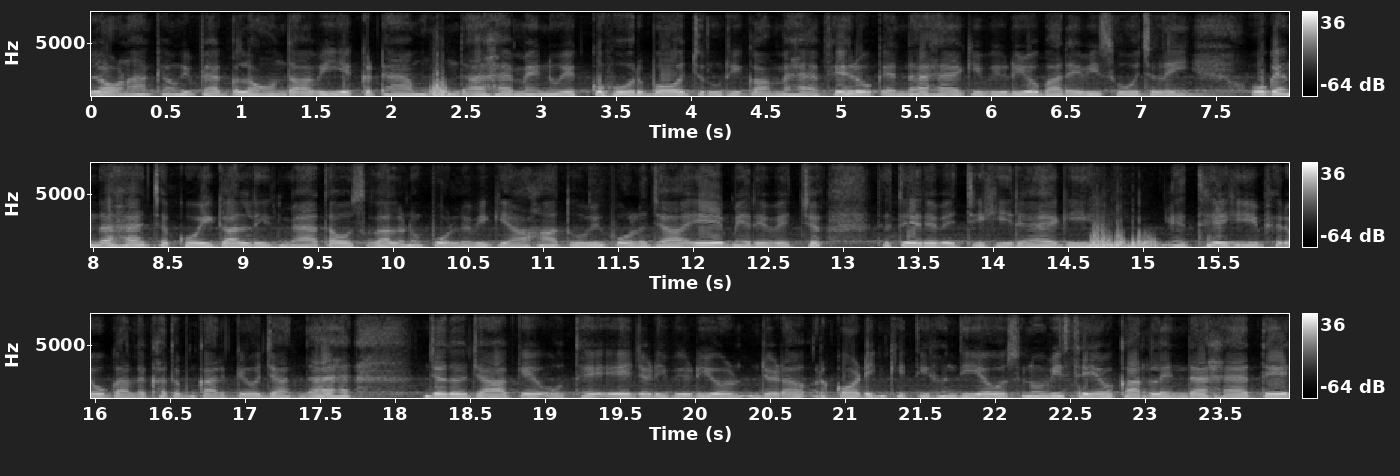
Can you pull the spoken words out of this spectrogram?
ਲਾਉਣਾ ਕਿਉਂਕਿ ਪੈਗ ਲਾਉਣ ਦਾ ਵੀ ਇੱਕ ਟਾਈਮ ਹੁੰਦਾ ਹੈ। ਮੈਨੂੰ ਇੱਕ ਹੋਰ ਬਹੁਤ ਜ਼ਰੂਰੀ ਕੰਮ ਹੈ। ਫਿਰ ਉਹ ਕਹਿੰਦਾ ਹੈ ਕਿ ਵੀਡੀਓ ਬਾਰੇ ਵੀ ਸੋਚ ਲਈ। ਉਹ ਕਹਿੰਦਾ ਹੈ ਚ ਕੋਈ ਗੱਲ ਨਹੀਂ ਮੈਂ ਤਾਂ ਉਸ ਗੱਲ ਨੂੰ ਭੁੱਲ ਵੀ ਗਿਆ ਹਾਂ, ਤੂੰ ਵੀ ਭੁੱਲ ਜਾ, ਇਹ ਮੇਰੇ ਵਿੱਚ ਤੇ ਤੇਰੇ ਵਿੱਚ ਹੀ ਰਹਿ ਗਈ। ਇੱਥੇ ਹੀ ਫਿਰ ਉਹ ਗੱਲ ਖਤਮ ਕਰਕੇ ਉਹ ਜਾਂਦਾ ਹੈ। ਜਦੋਂ ਜਾ ਕੇ ਉੱਥੇ ਇਹ ਜਿਹੜੀ ਵੀਡੀਓ ਜਿਹੜਾ ਰਿਕਾਰਡਿੰਗ ਕੀਤੀ ਹੁੰਦੀ ਹੈ, ਉਸ ਨੂੰ ਵੀ ਸੇਵ ਕਰ ਲੈਂਦਾ ਹੈ ਤੇ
